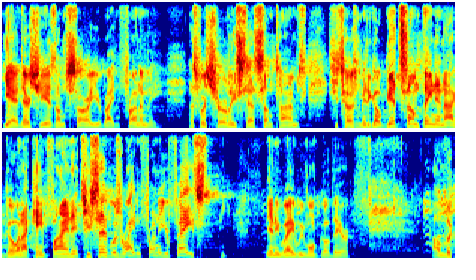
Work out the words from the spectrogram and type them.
yeah, there she is. I'm sorry, you're right in front of me. That's what Shirley says sometimes. She tells me to go get something, and I go and I can't find it. She said it was right in front of your face. Anyway, we won't go there. I'll look.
